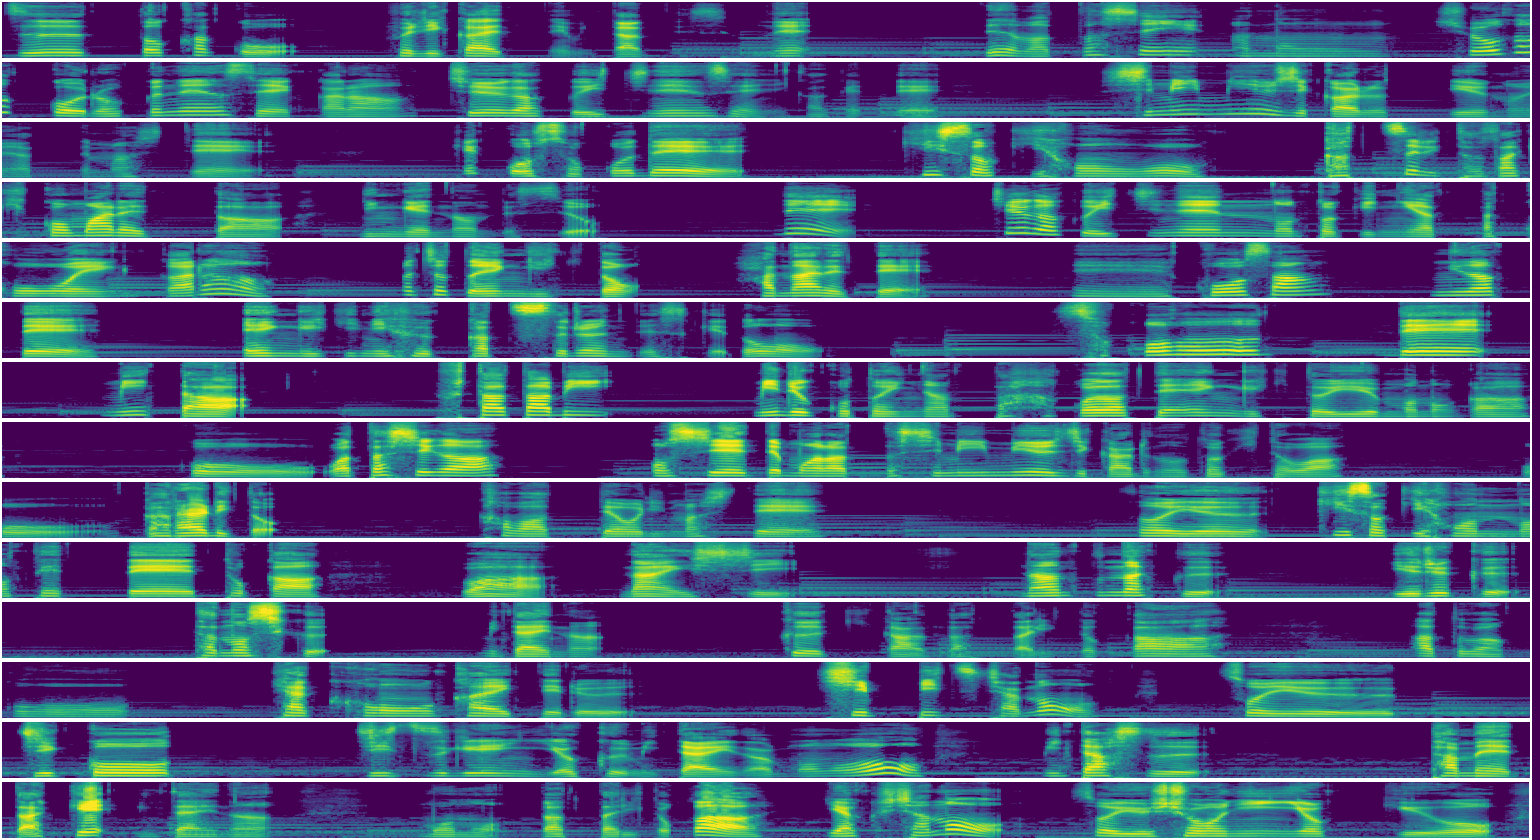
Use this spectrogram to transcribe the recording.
ずっと過去を振り返ってみたんですよね。で、私、あの小学校6年生から中学1年生にかけて、市民ミュージカルっていうのをやってまして、結構そこで基礎基本をがっつり叩き込まれた人間なんですよ。で、中学1年の時にやった公演から、まあ、ちょっと演劇と離れて、えー高3になって演劇に復活するんですけど、そこで見た、再び見ることになった函館演劇というものが、こう、私が教えてもらった市民ミュージカルの時とは、こう、ガラリと変わっておりまして、そういう基礎基本の徹底とかはないし、なんとなく、ゆるく、楽しく、みたいな空気感だったりとか、あとはこう、脚本を書いてる執筆者のそういう自己実現欲みたいなものを満たすためだけみたいなものだったりとか、役者のそういう承認欲求を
